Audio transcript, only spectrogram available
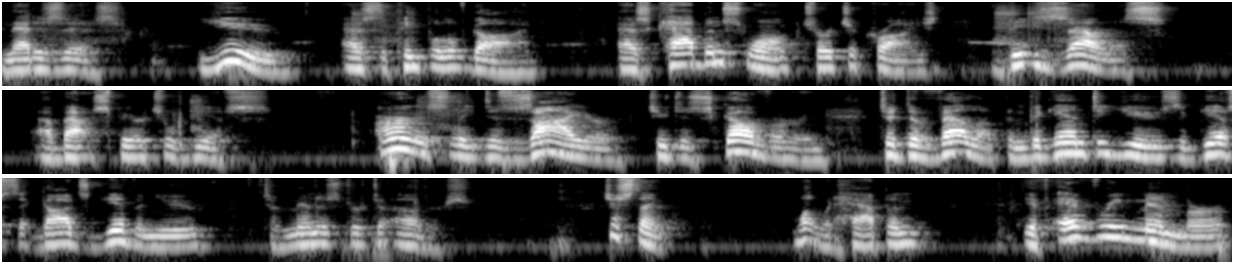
and that is this You, as the people of God, as Cabin Swamp Church of Christ, be zealous about spiritual gifts. Earnestly desire to discover and to develop and begin to use the gifts that God's given you to minister to others. Just think what would happen if every member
